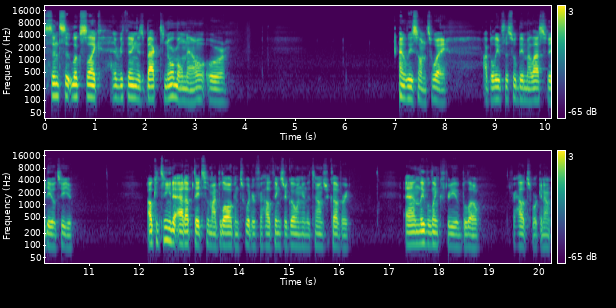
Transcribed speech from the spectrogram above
Since it looks like everything is back to normal now, or at least on its way, I believe this will be my last video to you. I'll continue to add updates on my blog and Twitter for how things are going in the town's recovery and leave a link for you below for how it's working out.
